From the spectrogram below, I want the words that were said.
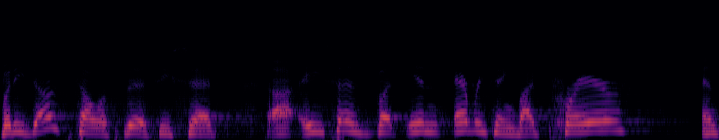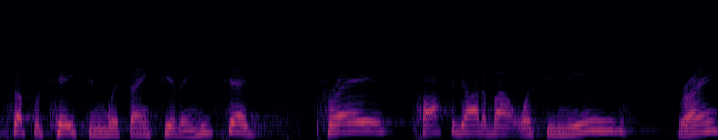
But he does tell us this. He said, uh, he says, but in everything by prayer and supplication with thanksgiving. He said, pray, talk to God about what you need, right?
